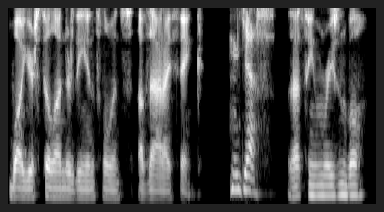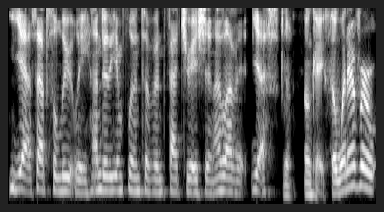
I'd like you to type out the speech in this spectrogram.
while you're still under the influence of that, I think. Yes. Does that seem reasonable? Yes, absolutely. Under the influence of infatuation. I love it. Yes. Okay. So, whenever,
